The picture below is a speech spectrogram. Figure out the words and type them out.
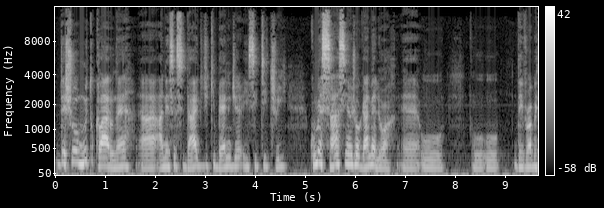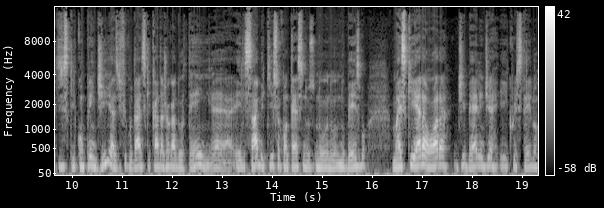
deixou muito claro né, a, a necessidade de que Bellinger e CT3 começassem a jogar melhor. É, o, o, o, Dave Roberts diz que compreendia as dificuldades que cada jogador tem, é, ele sabe que isso acontece no, no, no, no beisebol, mas que era hora de Bellinger e Chris Taylor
